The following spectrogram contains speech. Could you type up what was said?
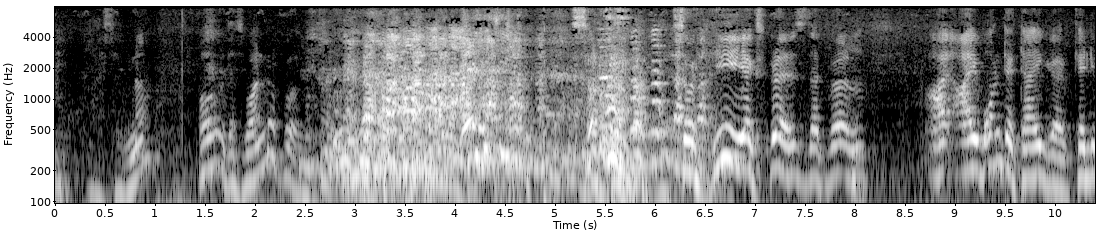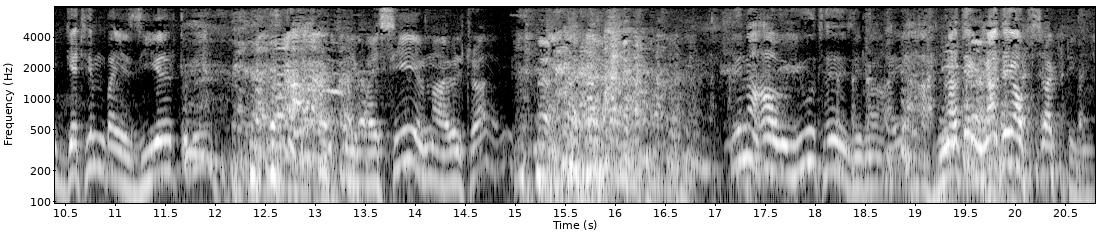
I said, no. Oh, that's wonderful. so, so he expressed that, well, I, I want a tiger. Can you get him by his ear to me? if I see him, I will try. you know how youth is, you know. I, nothing, nothing obstructing.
